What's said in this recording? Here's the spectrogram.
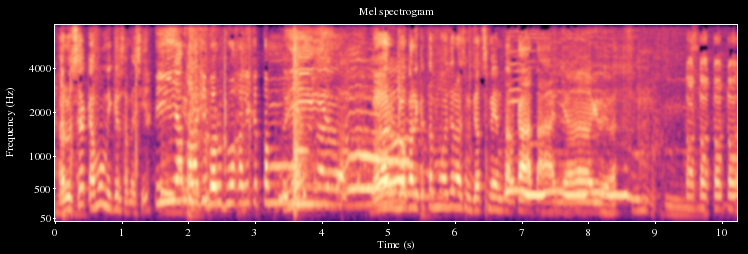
Harusnya kamu mikir sampai situ. Iya, apalagi baru dua kali ketemu. Iya. Baru dua kali ketemu aja langsung judgmental katanya gitu ya. Tot tot tot tot.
